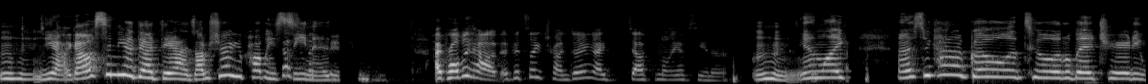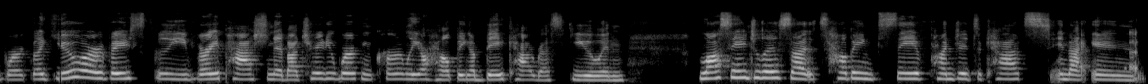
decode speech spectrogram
mm-hmm. yeah, like I was sending you that dance. I'm sure you probably That's seen it. I probably have. If it's like trending, I definitely have seen it. Mm-hmm. And like, as we kind of go into a little bit of charity work, like you are basically very passionate about charity work and currently are helping a big cat rescue in Los Angeles that's helping save hundreds of cats in that in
